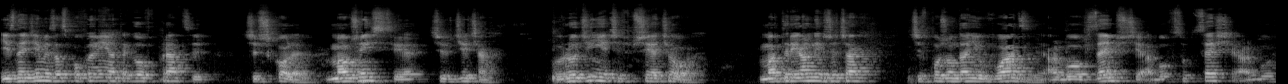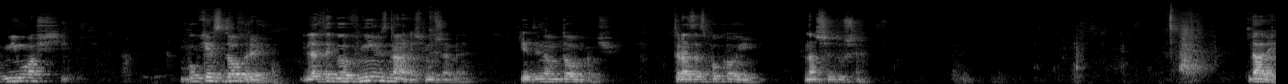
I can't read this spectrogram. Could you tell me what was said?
Nie znajdziemy zaspokojenia tego w pracy czy w szkole, w małżeństwie czy w dzieciach, w rodzinie czy w przyjaciołach, w materialnych rzeczach czy w pożądaniu władzy, albo w zemście, albo w sukcesie, albo w miłości. Bóg jest dobry i dlatego w Nim znaleźć możemy jedyną dobroć, która zaspokoi nasze dusze. Dalej.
